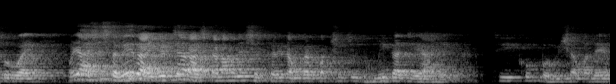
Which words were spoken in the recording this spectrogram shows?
सुरू आहे. म्हणजे अशी सगळी रायगडच्या राजकारणामध्ये शेतकरी कामगार पक्षाची भूमिका जी आहे ती खूप भविष्यामध्ये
